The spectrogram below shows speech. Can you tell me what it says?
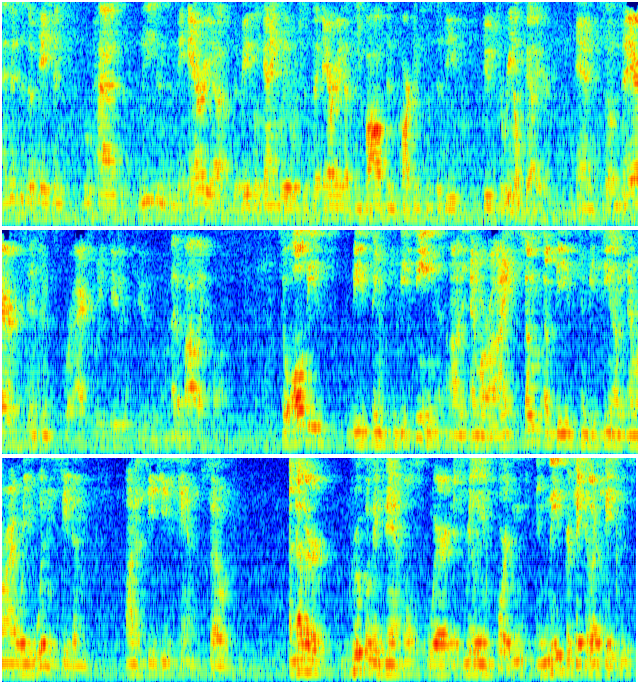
And this is a patient who has lesions in the area of the basal ganglia, which is the area that's involved in Parkinson's disease due to renal failure. And so their symptoms were actually due to a metabolic cause. So all these, these things can be seen on MRI. Some of these can be seen on MRI where you wouldn't see them on a CT scan. So another group of examples where it's really important in these particular cases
